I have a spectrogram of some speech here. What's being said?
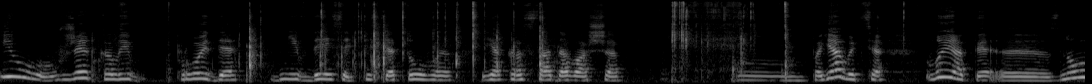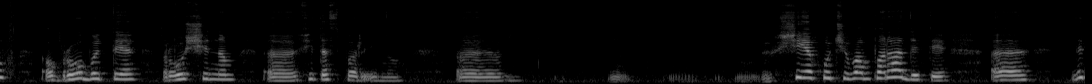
І вже коли пройде днів 10 після того, як розсада ваша появиться, ви е, знов обробите розчином е, фітоспорину. Ще я хочу вам порадити, не,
